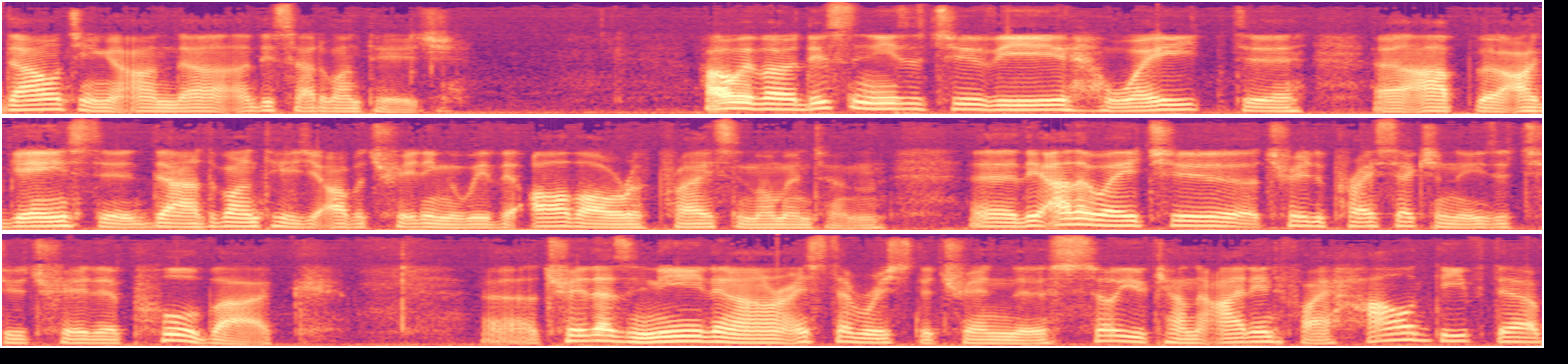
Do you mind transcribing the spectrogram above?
daunting and a disadvantage. However, this needs to be weighed uh, up against the advantage of trading with overall price momentum. Uh, the other way to trade price action is to trade a pullback. Uh, traders need an established trend so you can identify how deep the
